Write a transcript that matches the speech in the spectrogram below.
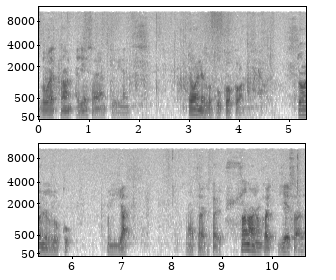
Luetaan Jesajan kirjan toinen luku kokonaan. Toinen luku ja lähdetään yksi sana, jonka Jesaja,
